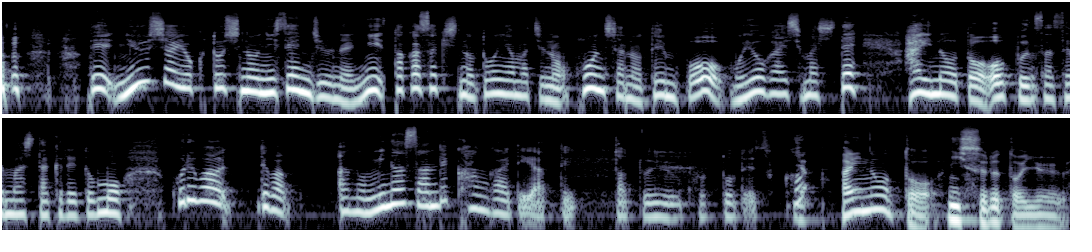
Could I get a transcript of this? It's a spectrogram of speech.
で入社翌年の2010年に高崎市の問屋町の本社の店舗を模様替えしましてハイノートをオープンさせましたけれどもこれはではあの皆さんで考えてやっていったということですか？いやハイノートにするという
